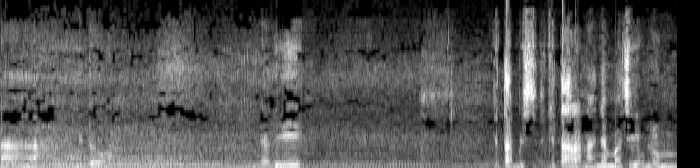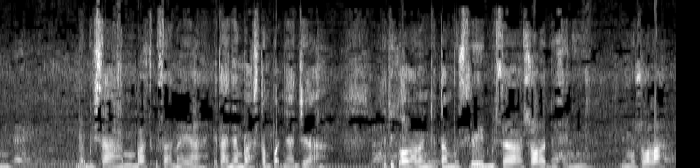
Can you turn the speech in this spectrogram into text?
Nah itu jadi kita bisa kita ranahnya masih belum nggak bisa membahas ke sana ya. Kita hanya bahas tempatnya aja. Jadi kalau orang kita muslim bisa sholat di sini. Ini musola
